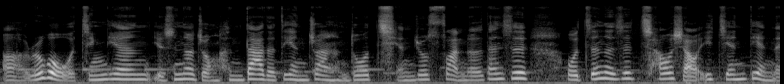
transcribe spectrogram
呃，如果我今天也是那种很大的店赚很多钱就算了，但是我真的是超小一间店呢，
